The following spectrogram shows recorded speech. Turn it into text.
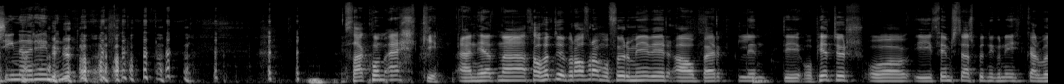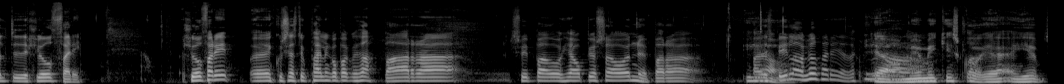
Sína þér heiminn. Það kom ekki, en hérna þá höldum við bara áfram og förum yfir á Berglindi og Pétur og í fimmstega spurningunni ykkar völduðu hljóðfæri. Hljóðfæri, eh, einhver sérstök pæling á bak við það, bara svipað og hjá Bjössa og önnu, bara hafið Já. spilað á hljóðfæri eða eitthvað? Já, mjög mikið sko. Ég, ég,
